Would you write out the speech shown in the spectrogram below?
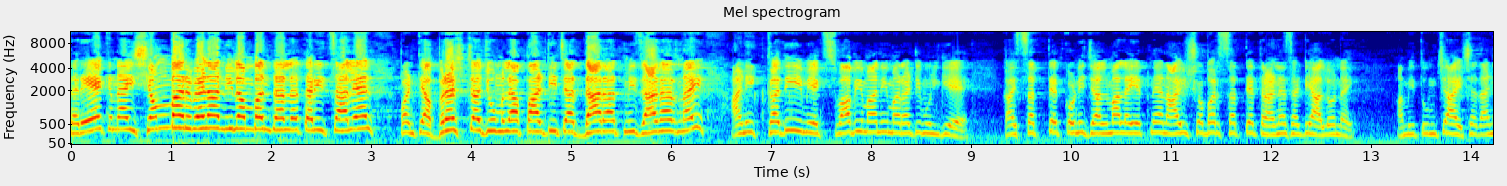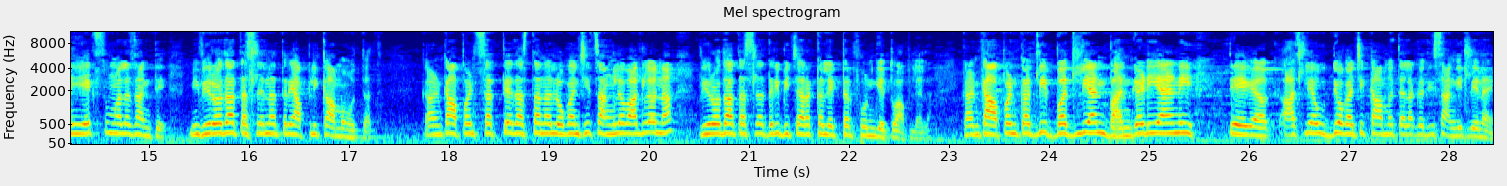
तर एक नाही शंभर वेळा निलंबन झालं तरी चालेल पण त्या भ्रष्ट जुमला पार्टीच्या दारात मी जाणार नाही आणि कधी मी एक स्वाभिमानी मराठी मुलगी आहे. काय सत्तेत कोणी जन्माला येत नाही आणि आयुष्यभर सत्तेत राहण्यासाठी आलो नाही. आम्ही तुमच्या आयुष्यात आणि एक तुम्हाला सांगते मी विरोधात असले ना तरी आपली कामं होतात. कारण का आपण सत्तेत असताना लोकांशी चांगलं वागलं ना विरोधात असला तरी बिचारा कलेक्टर फोन घेतो आपल्याला. कारण का आपण कधी बदली आणि भानगडी आणि ते असल्या उद्योगाची कामं त्याला कधी सांगितली नाही.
